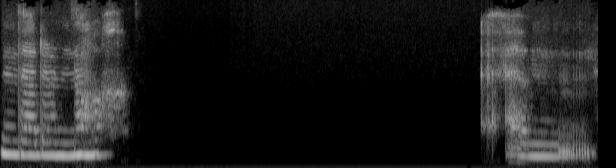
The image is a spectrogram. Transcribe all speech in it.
denn da denn noch? Ähm.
